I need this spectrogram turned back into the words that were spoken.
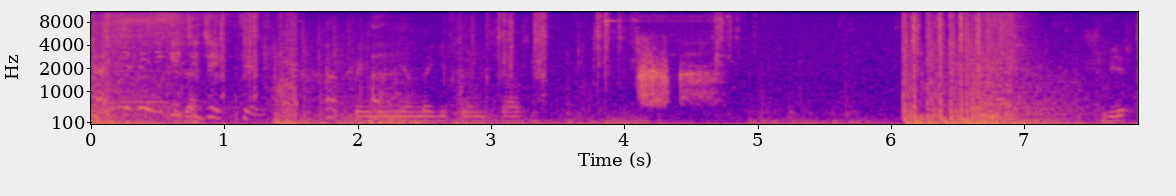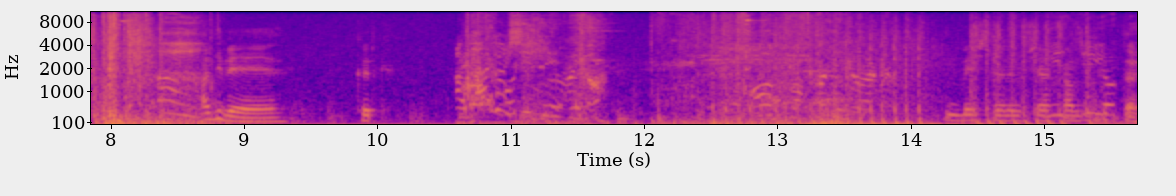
Sen de beni geçecektin. Benim yanına gitmemiz lazım. Bir. Hadi be. 40. Ayak başı duruyor. 5 tane bıçağı kaldırdık da.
